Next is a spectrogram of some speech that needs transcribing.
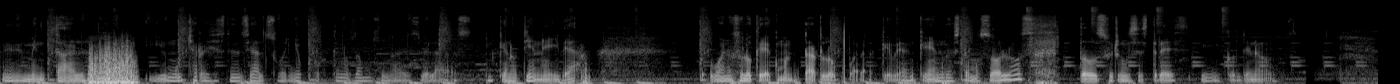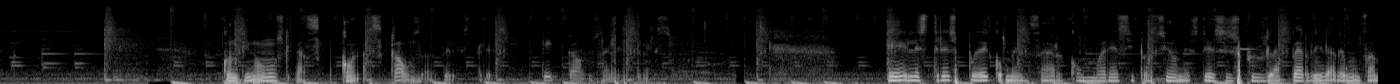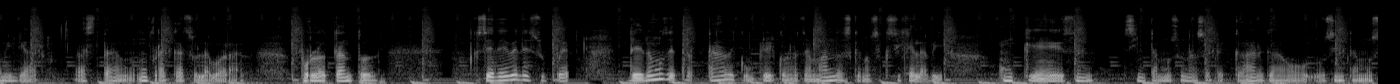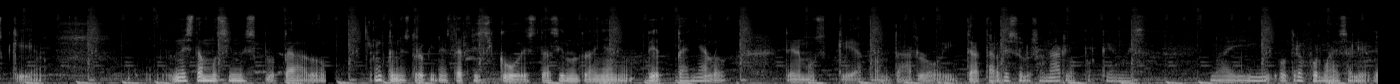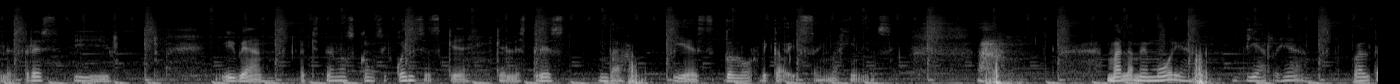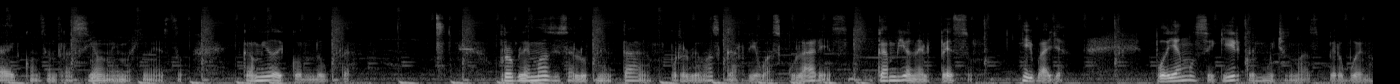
eh, mental y mucha resistencia al sueño porque nos damos una desveladas que no tiene idea. Pero bueno, solo quería comentarlo para que vean que no estamos solos, todos sufrimos estrés y continuamos. Continuamos las, con las causas del estrés. ¿Qué causa el estrés? El estrés puede comenzar con varias situaciones, desde la pérdida de un familiar, hasta un fracaso laboral. Por lo tanto, se debe de superar. Debemos de tratar de cumplir con las demandas que nos exige la vida, aunque sintamos una sobrecarga o, sintamos que no estamos siendo explotados, aunque nuestro bienestar físico está siendo dañado, dañado tenemos que afrontarlo y tratar de solucionarlo porque no, es, no hay otra forma de salir del estrés y y vean, aquí están las consecuencias que, el estrés da. Y es dolor de cabeza, imagínense. Ah, mala memoria, diarrea, falta de concentración, imagínense. Cambio de conducta. Problemas de salud mental, problemas cardiovasculares, cambio en el peso. Y vaya, podíamos seguir con muchos más, pero bueno,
